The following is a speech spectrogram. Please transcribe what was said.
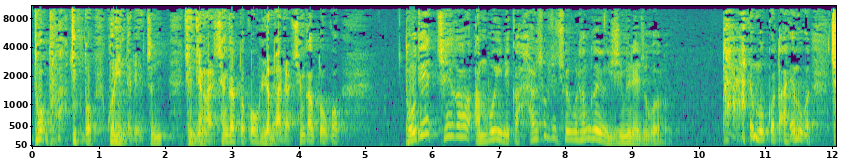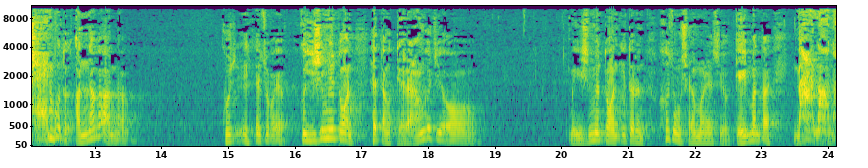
도, 도와줘도 군인들이 전, 전쟁할 생각도 없고 훈련받을 생각도 없고 도대체가 안 보이니까 할 수 없이 철국을 한 거예요. 20년 해주고. 다 해먹고 다 해먹고 전부 다 안 나가 안 나가. 해줘봐요. 그 20년 동안 했다는 거 대단한 거지요. 20년 뭐 동안 이들은 허종 시험만 했어요. 게임만 다, 나, 나, 나.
